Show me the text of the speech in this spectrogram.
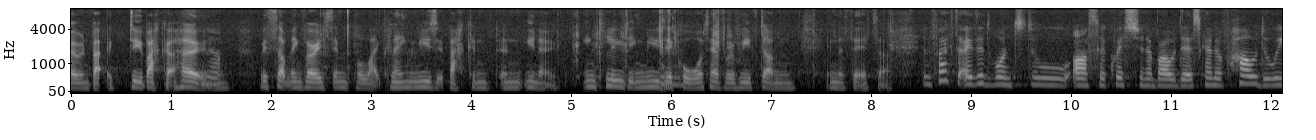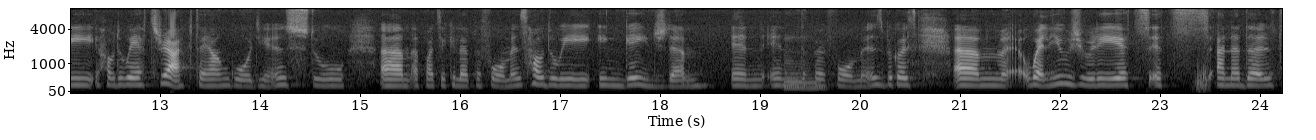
go and back, do back at home Yeah. With something very simple like playing the music back and, and you know including music or whatever we've done in the theatre. In fact, I did want to ask a question about this. Kind of how do we how do we attract a young audience to um, a particular performance? How do we engage them in in the Mm. performance? Because um, well, usually it's it's an adult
